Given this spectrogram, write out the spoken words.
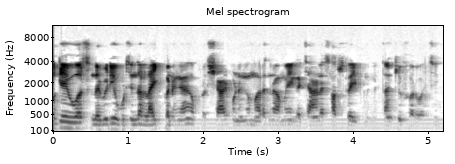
ஓகே வியூவர்ஸ் இந்த வீடியோ பிடிச்சிருந்தா லைக் பண்ணுங்கள் அப்புறம் ஷேர் பண்ணுங்கள் மறந்துடாமல் எங்கள் சேனலை சப்ஸ்கிரைப் பண்ணுங்கள் தேங்க்யூ ஃபார் வாட்சிங்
